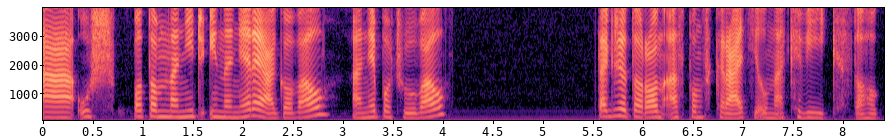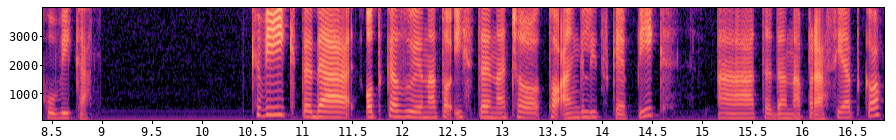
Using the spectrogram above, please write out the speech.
a už potom na nič iné nereagoval a nepočúval, takže to Ron aspoň skrátil na Kvík z toho Kuvika. Kvík teda odkazuje na to isté, na čo to anglické pig, a teda na prasiatko.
